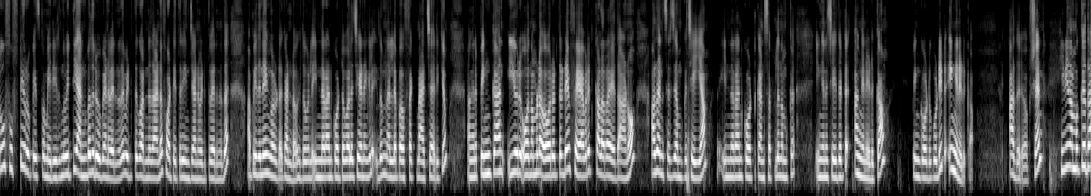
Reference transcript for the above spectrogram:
two fifty rupees per metre ഇരുന്നൂറ്റി അൻപത് രൂപയാണ് വരുന്നത്. വിടുത്ത് കുറഞ്ഞതാണ് ഫോർട്ടി ത്രീ ഇഞ്ചാണ് വിടുത്ത് വരുന്നത്. അപ്പോൾ ഇതിനെയും കൂടെ കണ്ടോ ഇതുപോലെ ഇന്നർ ആൻഡ് കോട്ട് പോലെ ചെയ്യണമെങ്കിൽ ഇതും നല്ല പെർഫെക്റ്റ് മാച്ച് ആയിരിക്കും. അങ്ങനെ പിങ്ക് ആൻഡ് ഈ ഒരു നമ്മുടെ ഓരോരുത്തരുടെയും ഫേവററ്റ് കളർ ഏതാണോ അതനുസരിച്ച് നമുക്ക് ചെയ്യാം. ഇന്നർ ആൻഡ് കോട്ട് കൺസെപ്റ്റിൽ നമുക്ക് ഇങ്ങനെ ചെയ്തിട്ട് അങ്ങനെ എടുക്കാം. പിങ്കോട് കൂടിയിട്ട് ഇങ്ങനെ എടുക്കാം. അതൊരു ഓപ്ഷൻ. ഇനി നമുക്കിത്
